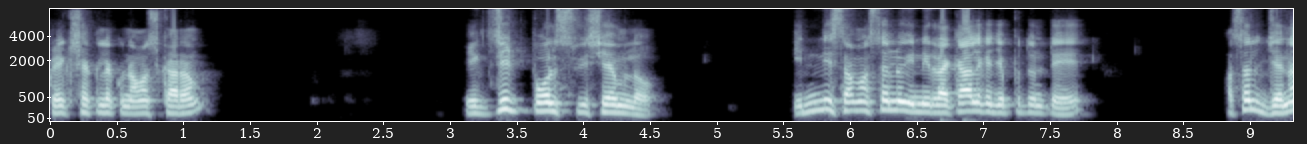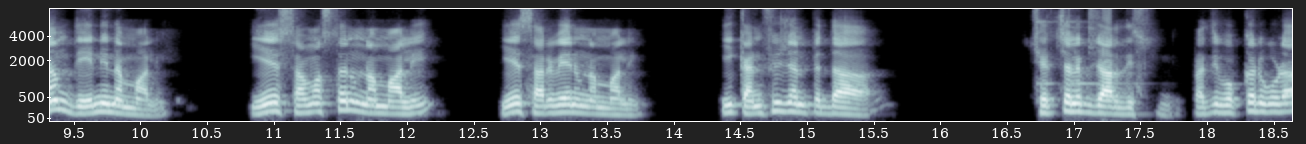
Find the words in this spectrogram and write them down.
ప్రేక్షకులకు నమస్కారం. ఎగ్జిట్ పోల్స్ విషయంలో ఇన్ని సమస్యలు ఇన్ని రకాలుగా చెప్పుతుంటే అసలు జనం దేన్ని నమ్మాలి? ఏ సంస్థను నమ్మాలి? ఏ సర్వేను నమ్మాలి? ఈ కన్ఫ్యూజన్ పెద్ద చర్చలకు జారదీస్తుంది ప్రతి ఒక్కరు కూడా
